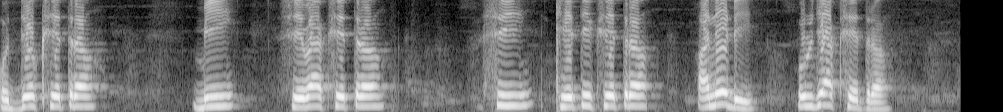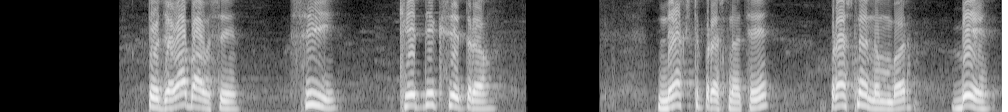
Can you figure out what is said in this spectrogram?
ઉદ્યોગ ક્ષેત્ર, બી સેવા ક્ષેત્ર, સી ખેતી ક્ષેત્ર અને ડી ઊર્જા ક્ષેત્ર. તો જવાબ આવશે સી ખેતી ક્ષેત્ર. નેક્સ્ટ પ્રશ્ન છે. પ્રશ્ન નંબર બે.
